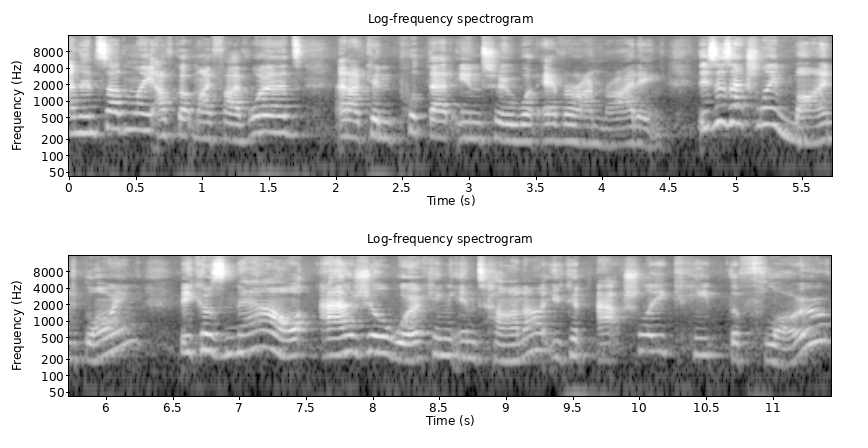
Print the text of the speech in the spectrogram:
And then suddenly I've got my five words and I can put that into whatever I'm writing. This is actually mind blowing because now as you're working in Tana, you can actually keep the flow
